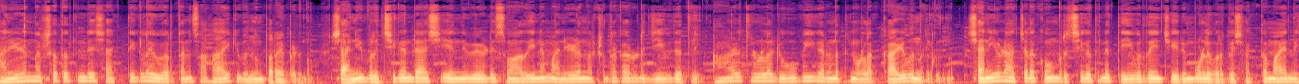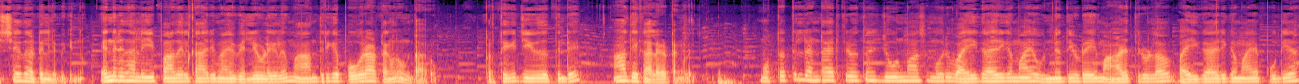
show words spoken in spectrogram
അനിഴ നക്ഷത്രത്തിന്റെ ശക്തികളെ ഉയർത്താൻ സഹായിക്കുമെന്നും പറയപ്പെടുന്നു. ശനി വൃശ്ചികൻ രാശി എന്നിവയുടെ സ്വാധീനം അനിഴ നക്ഷത്രക്കാരുടെ ജീവിതത്തിൽ ആഴത്തിലുള്ള രൂപീകരണത്തിനുള്ള കഴിവ് നൽകുന്നു. ശനിയുടെ അച്ചടക്കവും വൃശ്ചികത്തിന്റെ തീവ്രതയും ചേരുമ്പോൾ ഇവർക്ക് ശക്തമായ നിശ്ചയദാർഢ്യം ലഭിക്കുന്നു. എന്നിരുന്നാൽ ഈ പാതയിൽ കാര്യമായ വെല്ലുവിളികളും ആന്തരിക പോരാട്ടങ്ങളും ഉണ്ടാകും. പ്രത്യേക ജീവിതത്തിന്റെ ആദ്യ കാലഘട്ടങ്ങളിൽ. മൊത്തത്തിൽ രണ്ടായിരത്തി ഇരുപത്തഞ്ച് ജൂൺ മാസം ഒരു വൈകാരികമായ ഉന്നതിയുടെയും ആഴത്തിലുള്ള വൈകാരികമായ പുതിയ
